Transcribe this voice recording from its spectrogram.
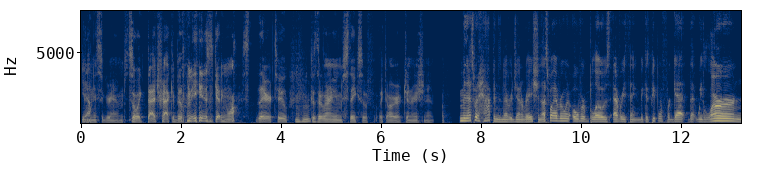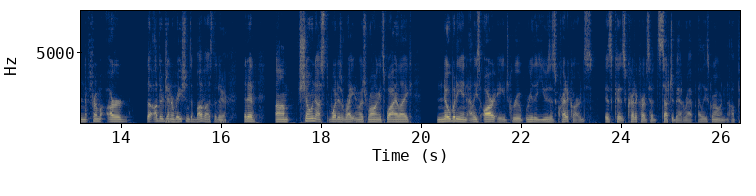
Yeah. and Instagrams, so like that trackability is getting lost there too, mm-hmm. because they're learning the mistakes of like our generation and I mean, that's what happens in every generation. That's why everyone overblows everything because people forget that we learn from our the other generations above us that have Yeah. that have um shown us what is right and what's wrong. It's why like nobody in at least our age group really uses credit cards is because credit cards had such a bad rep. At least growing up,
